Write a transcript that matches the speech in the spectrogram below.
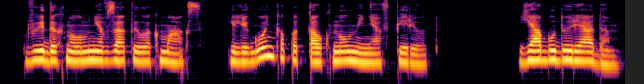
— выдохнул мне в затылок Макс и легонько подтолкнул меня вперед. «Я буду рядом,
